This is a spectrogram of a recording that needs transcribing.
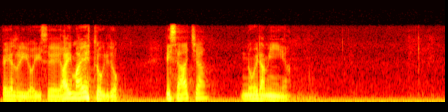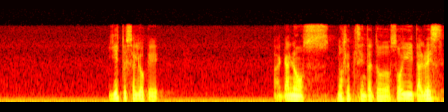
cae al río, y dice, ay maestro, gritó, esa hacha no era mía. Y esto es algo que acá nos, nos representa a todos. Hoy tal vez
